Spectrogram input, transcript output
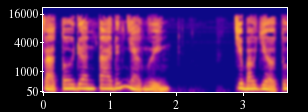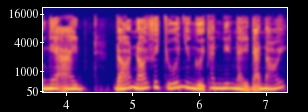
và tôi đưa anh ta đến nhà nguyện. Chưa bao giờ tôi nghe ai đó nói với Chúa như người thanh niên này đã nói.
